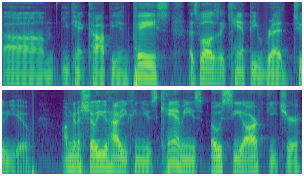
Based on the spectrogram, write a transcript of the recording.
Um, you can't copy and paste, as well as it can't be read to you. I'm going to show you how you can use Kami's OCR feature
